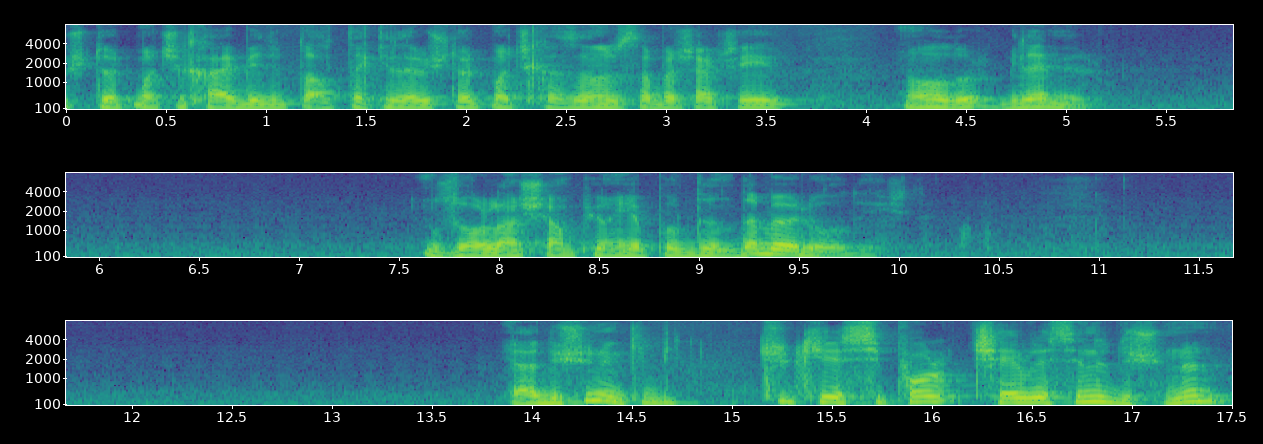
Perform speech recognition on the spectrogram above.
3-4 maçı kaybedip de alttakiler 3-4 maçı kazanırsa Başakşehir ne olur bilemiyorum. Zorlan şampiyon yapıldığında böyle oluyor işte. Ya düşünün ki bir Türkiye spor çevresini düşünün.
